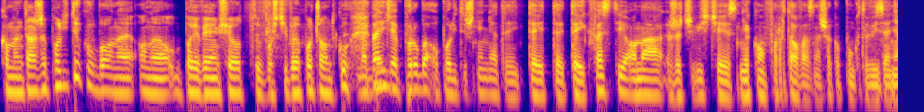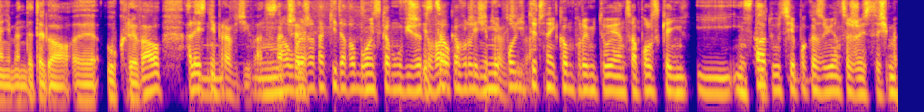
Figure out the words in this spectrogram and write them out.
komentarze polityków, bo one, one pojawiają się od właściwie początku. No, będzie próba upolitycznienia tej, tej, tej, tej kwestii. Ona rzeczywiście jest niekomfortowa z naszego punktu widzenia, nie będę tego ukrywał, ale jest nieprawdziwa. To znaczy, Małgorzata Kidawa-Błońska mówi, że to walka w rodzinie politycznej kompromitująca Polskę i, instytucje, pokazujące, że jesteśmy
